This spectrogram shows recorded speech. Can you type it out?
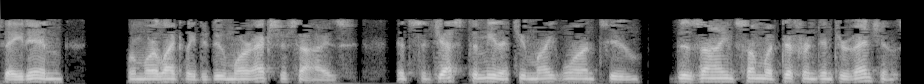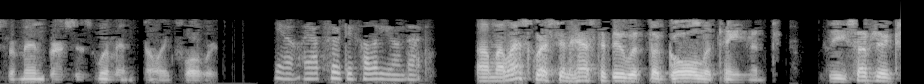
stayed in were more likely to do more exercise. It suggests to me that you might want to design somewhat different interventions for men versus women going forward. Yeah, I absolutely follow you on that. Uh, my last question has to do with the goal attainment. The subjects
